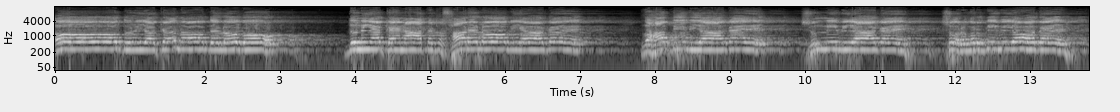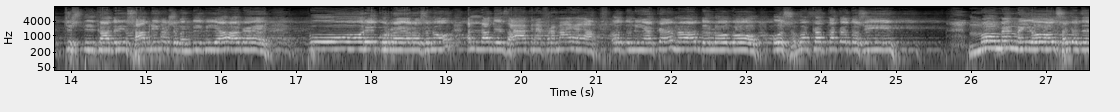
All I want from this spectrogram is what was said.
او دنیا کائنات دے لوگو، دنیا کائنات جو سارے لوگ ہی آ گئے، وہابی بھی آ گئے، سنی بھی آ گئے، سورمردی بھی آ گئے، چشتی قادری صابری نقشبندی بھی آ گئے۔ پورے قرآن رسنو اللہ دے ذات نے فرمایا، او دنیا کائنات دے لوگو، اس وقت تک تسی مومن نہیں ہو سکتے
